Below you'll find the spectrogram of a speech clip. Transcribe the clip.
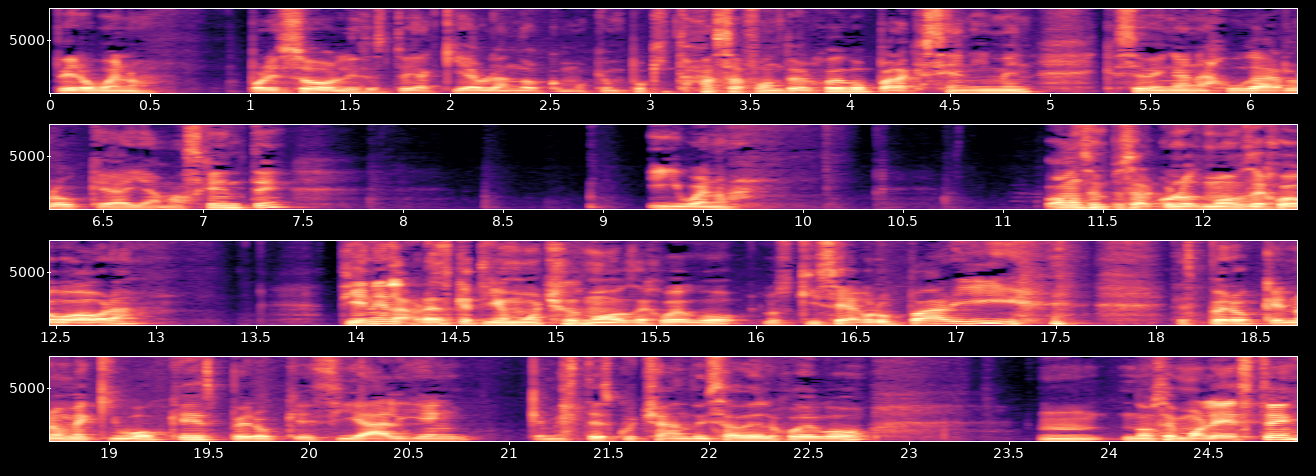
Pero bueno, por eso les estoy aquí hablando como que un poquito más a fondo del juego para que se animen, que se vengan a jugarlo, que haya más gente. Y bueno, vamos a empezar con los modos de juego ahora. Tiene, la verdad es que tiene muchos modos de juego, los quise agrupar y espero que no me equivoque, espero que si alguien que me esté escuchando y sabe del juego mm, no se moleste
